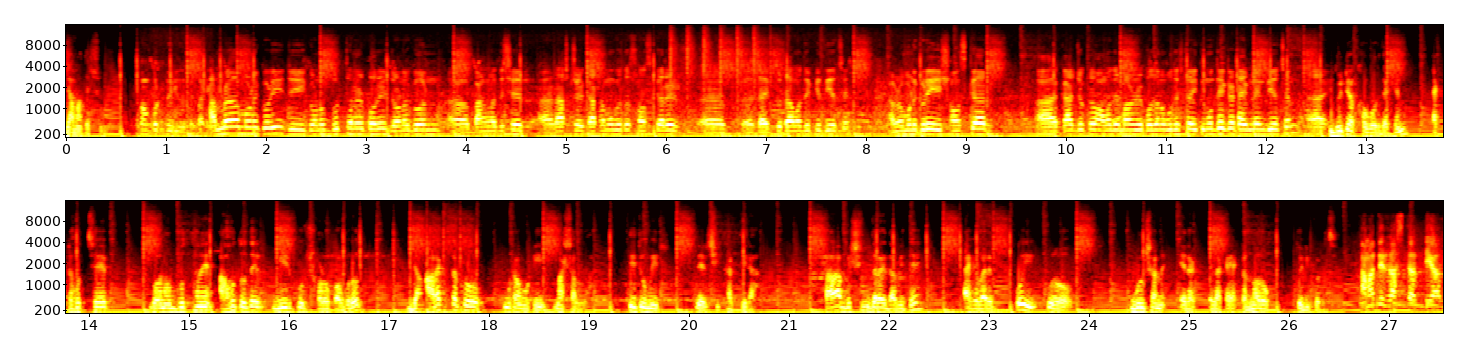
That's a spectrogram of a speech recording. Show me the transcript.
জামাতের সঙ্গে। আমরা মনে করি যে এই গণঅভ্যুত্থানের পরে জনগণ আহ, বাংলাদেশের রাষ্ট্রের কাঠামোগত সংস্কারের আহ, দায়িত্বটা আমাদেরকে দিয়েছে। আমরা মনে করি এই সংস্কার আহ, কার্যক্রম আমাদের মাননীয় প্রধান উপদেষ্টা ইতিমধ্যে একটা টাইমলাইন দিয়েছেন। দুইটা খবর দেখেন। একটা হচ্ছে গণ অভ্যুত্থানে আহতদের মিরপুর সড়ক অবরোধ। যা আরেকটা তো মোটামুটি মাসাল্লাহ তিতুমিরের শিক্ষার্থীরা। সারা বিশ্ববিদ্যালয়ের দাবিতে একেবারে ওই পুরো গুলশান এলাকায় একটা নরক তৈরি করেছে। আমাদের রাস্তার দেয়াল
